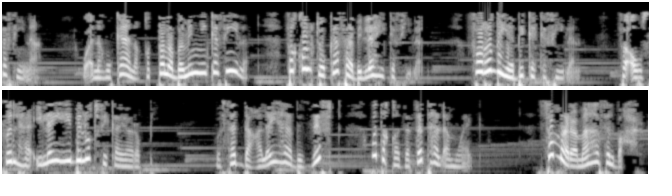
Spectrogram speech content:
سفينة وأنه كان قد طلب مني كفيلا فقلت كفى بالله كفيلا فرضي بك كفيلا فأوصلها إليه بلطفك يا ربي وسد عليها بالزفت وتقذفتها الأمواج ثم رماها في البحر.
